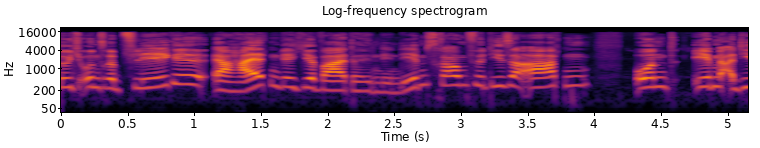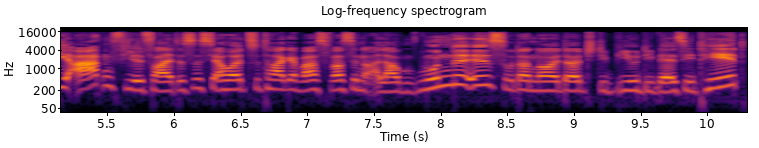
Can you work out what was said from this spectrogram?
Durch unsere Pflege erhalten wir hier weiterhin den Lebensraum für diese Arten und eben die Artenvielfalt. Das ist ja heutzutage was, was in aller Munde ist oder neudeutsch die Biodiversität.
